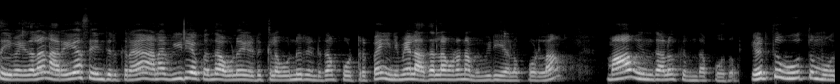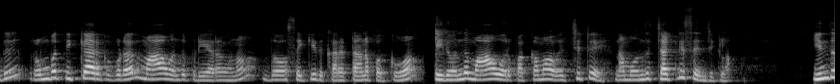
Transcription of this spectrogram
செய்வேன். இதெல்லாம் நிறையா செஞ்சுருக்கிறேன். ஆனால் வீடியோக்கு வந்து அவ்வளோ எடுக்கலை. ஒன்று ரெண்டு தான் போட்டிருப்பேன். இனிமேல் அதெல்லாம் கூட நம்ம வீடியோவில் போடலாம். மாவு இந்த அளவுக்கு இருந்தால் போதும். எடுத்து ஊற்றும் போது ரொம்ப திக்காக இருக்கக்கூடாது. மாவு வந்து இப்படி இறங்கணும். தோசைக்கு இது கரெக்டான பக்குவம். இது வந்து மாவு ஒரு பக்கமாக வச்சுட்டு நம்ம வந்து சட்னி செஞ்சுக்கலாம். இந்த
